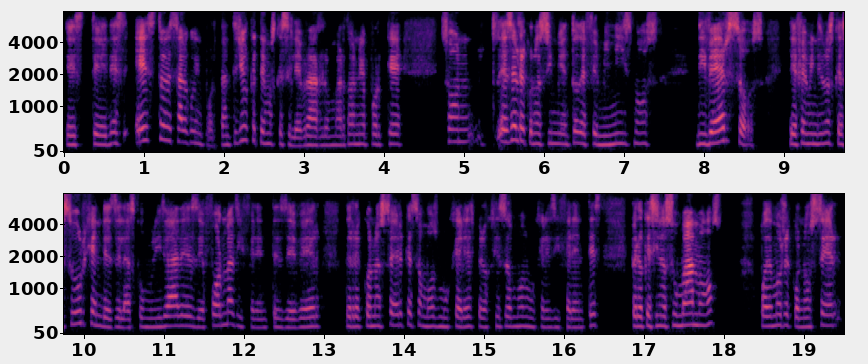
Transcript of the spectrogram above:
este, esto es algo importante. Yo creo que tenemos que celebrarlo, Mardonia, porque son, es el reconocimiento de feminismos diversos, de feminismos que surgen desde las comunidades, de formas diferentes de ver, de reconocer que somos mujeres, pero que somos mujeres diferentes, pero que si nos sumamos podemos reconocer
